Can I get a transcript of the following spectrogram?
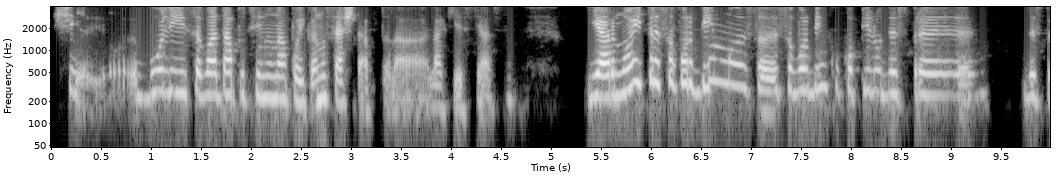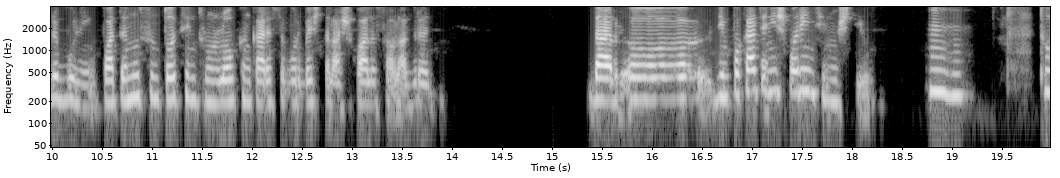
Și bully se va da puțin înapoi, că nu se așteaptă la, la chestia asta. Iar noi trebuie să vorbim, să, să vorbim cu copilul despre, despre bullying. Poate nu sunt toți într-un loc în care se vorbește la școală sau la grădi. Dar, uh, din păcate, nici părinții nu știu. Mhm. Tu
